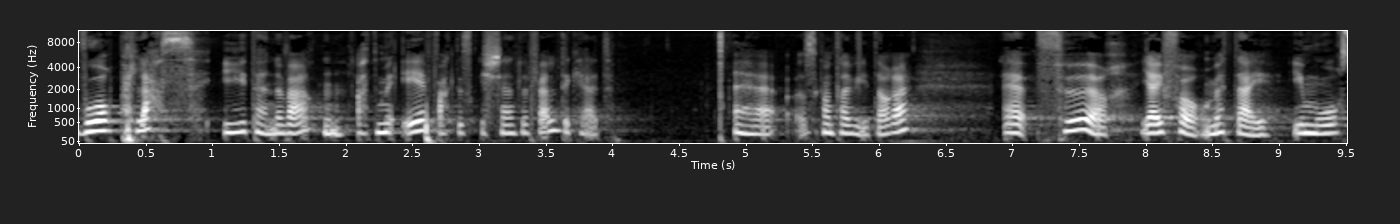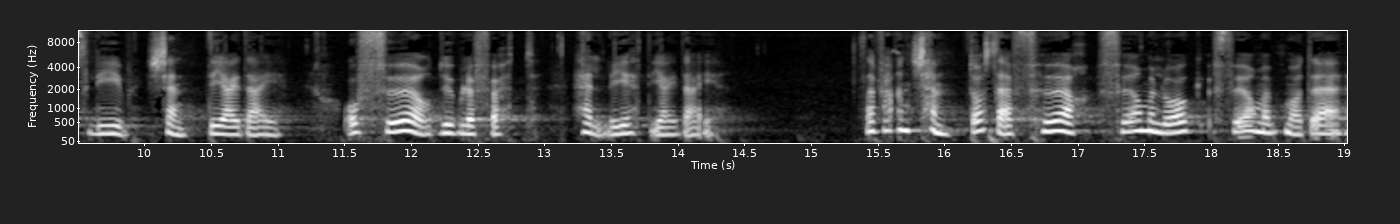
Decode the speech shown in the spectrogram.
vår plass i denne verden. At vi er faktisk ikke en tilfeldighet. Eh, så kan vi ta videre. Eh, før jeg formet deg i mors liv, kjente jeg deg. Og før du ble født, helliget jeg deg. Så Han kjente oss før, før vi lå før vi på en måte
